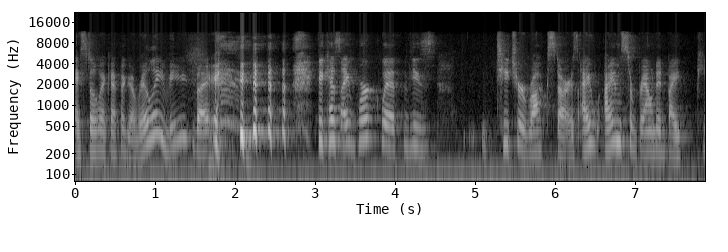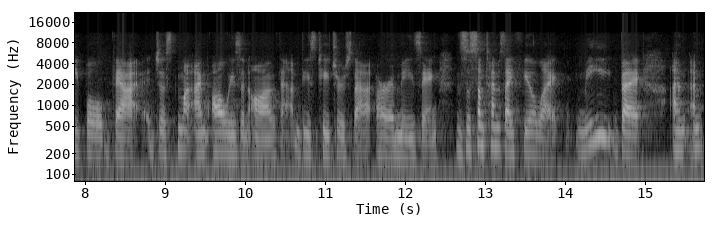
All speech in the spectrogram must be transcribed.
I still wake up and go, really me? But because I work with these teacher rock stars. I, I am surrounded by people that just my, I'm always in awe of them. These teachers that are amazing. And so sometimes I feel like me, but I'm, I'm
